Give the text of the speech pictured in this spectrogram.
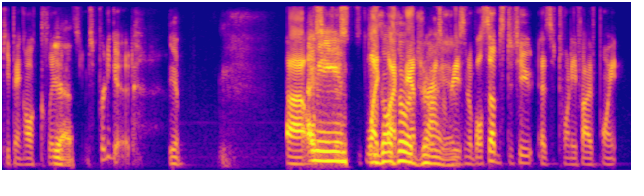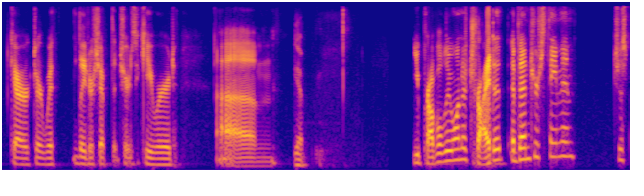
Keeping Hulk clear Yeah. seems pretty good. Yep. Uh, I mean, just like he's Black also a Panther is a reasonable substitute as a 25 point character with leadership that shares a keyword. Um, Yep. You probably want to try to Avengers theme him, just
